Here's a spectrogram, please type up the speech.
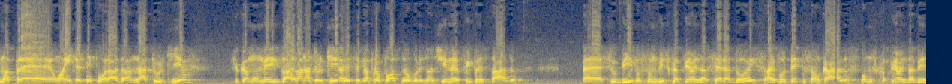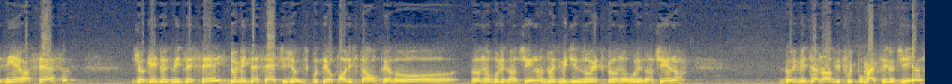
uma, pré, uma intertemporada na Turquia, ficamos um mês lá, e lá na Turquia eu recebi uma proposta do Novo Horizontino, eu fui emprestado, é, subimos, fomos vice-campeões da Série 2, aí voltei para São Carlos, fomos campeões da Bezinha e o acesso, Joguei 2016, 2017 disputei o Paulistão pelo, pelo Novo Horizontino, 2018 pelo Novo Horizontino, 2019 fui pro Marcílio Dias,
